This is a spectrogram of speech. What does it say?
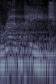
Rampage.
